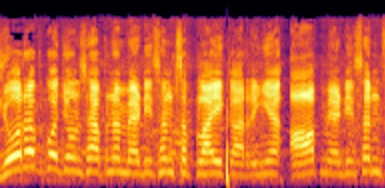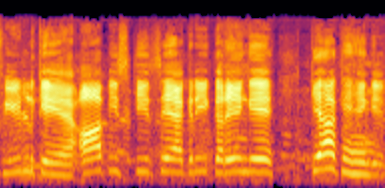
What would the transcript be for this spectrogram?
यूरोप को जो सा अपना मेडिसिन सप्लाई कर रही हैं। आप मेडिसिन फ़ील्ड के हैं। आप इस चीज़ से एग्री करेंगे? क्या कहेंगे?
